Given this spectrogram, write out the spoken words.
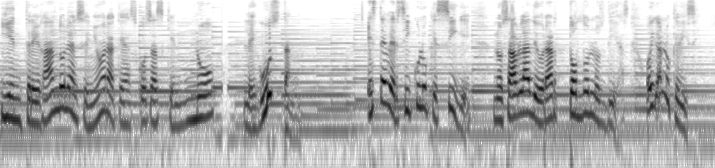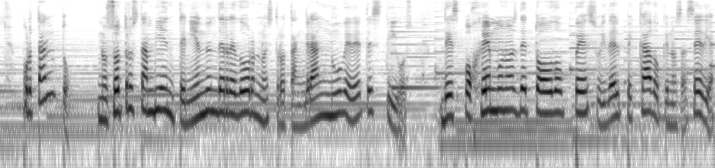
y entregándole al Señor aquellas cosas que no le gustan. Este versículo que sigue nos habla de orar todos los días. Oigan lo que dice. Por tanto, nosotros también, teniendo en derredor nuestro tan gran nube de testigos, despojémonos de todo peso y del pecado que nos asedia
